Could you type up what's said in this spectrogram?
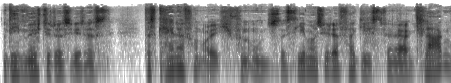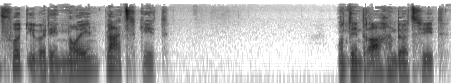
Und ich möchte, dass wir das dass keiner von euch, von uns, das jemals wieder vergisst, wenn er in Klagenfurt über den neuen Platz geht und den Drachen dort sieht.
